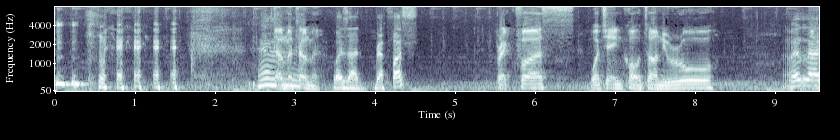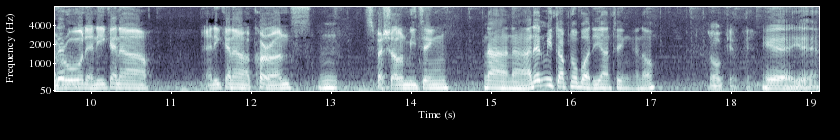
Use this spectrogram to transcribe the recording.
tell me, tell me. What's that? Breakfast? Breakfast, what you encounter on the road, Well, on the road, any kind of any kind of occurrence, hmm. special meeting. Nah, nah. I didn't meet up nobody and thing, you know. Okay, okay. Yeah, yeah.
